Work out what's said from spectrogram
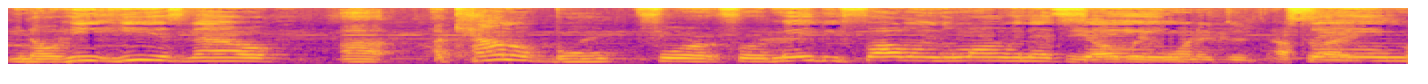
you know he he is now uh, accountable for for maybe following along in that He same always wanted to- I feel like, same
